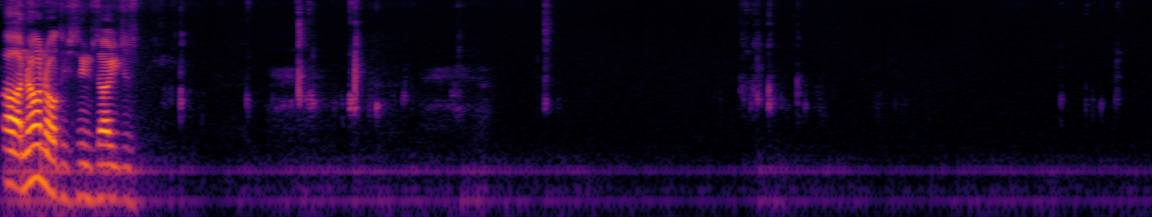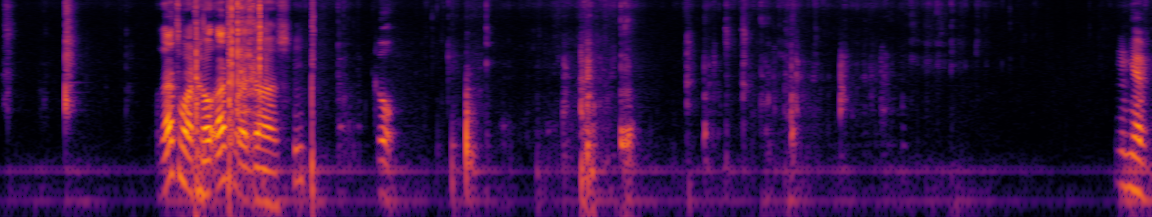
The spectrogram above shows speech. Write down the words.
Oh, no, no, these things, though. You just That's what it, that's what it does. Cool. You have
